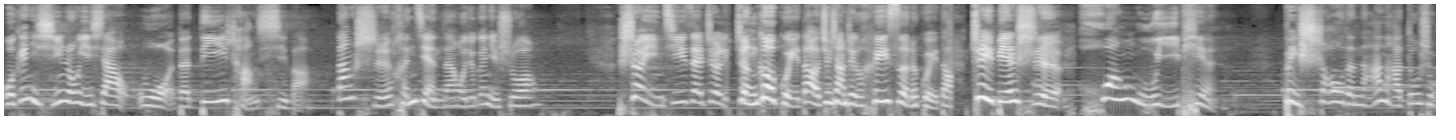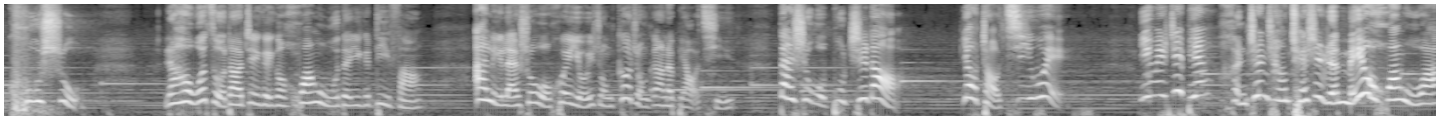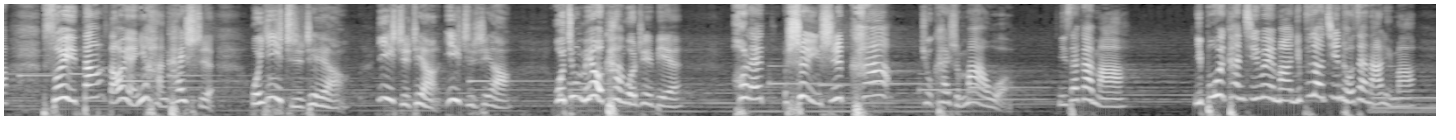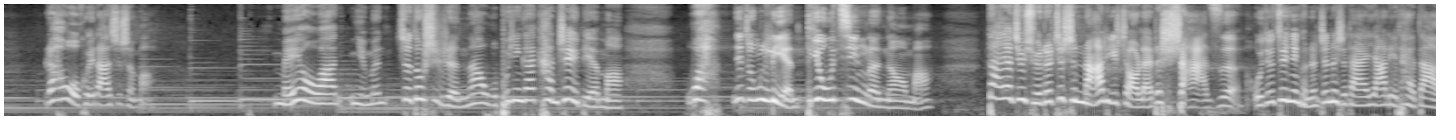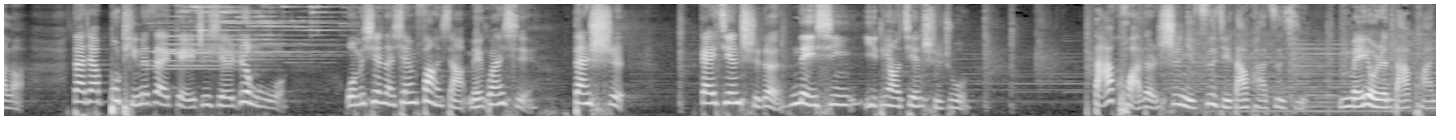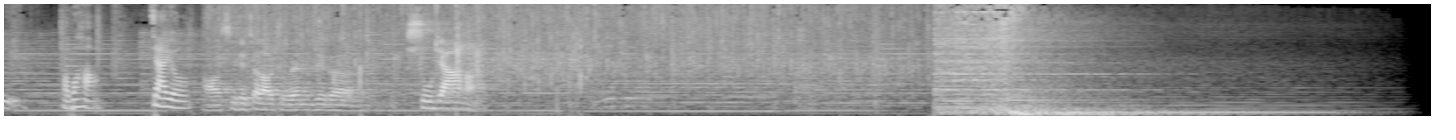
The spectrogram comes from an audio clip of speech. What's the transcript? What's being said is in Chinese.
我给你形容一下我的第一场戏吧。当时很简单，我就跟你说，摄影机在这里，整个轨道就像这个黑色的轨道，这边是荒芜一片，被烧的哪哪都是枯树。然后我走到这个一个荒芜的一个地方，按理来说我会有一种各种各样的表情，但是我不知道要找机位。因为这边很正常，全是人，没有荒芜啊。所以当导演一喊开始，我一直这样，一直这样，一直这样，我就没有看过这边。后来摄影师咔就开始骂我：“你在干嘛？你不会看机位吗？你不知道镜头在哪里吗？”然后我回答是什么？没有啊，你们这都是人啊，我不应该看这边吗？哇，那种脸丢尽了，你知道吗？大家就觉得这是哪里找来的傻子？我觉得最近可能真的是大家压力太大了，大家不停的在给这些任务，我们现在先放下没关系，但是该坚持的内心一定要坚持住。打垮的是你自己，打垮自己，没有人打垮你，好不好？加油！好，谢谢教导主任的这个舒压哈。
